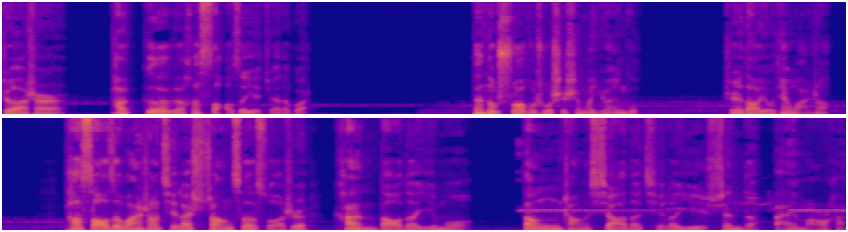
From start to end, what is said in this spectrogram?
这事儿，他哥哥和嫂子也觉得怪，但都说不出是什么缘故。直到有天晚上，他嫂子晚上起来上厕所时看到的一幕，当场吓得起了一身的白毛汗。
